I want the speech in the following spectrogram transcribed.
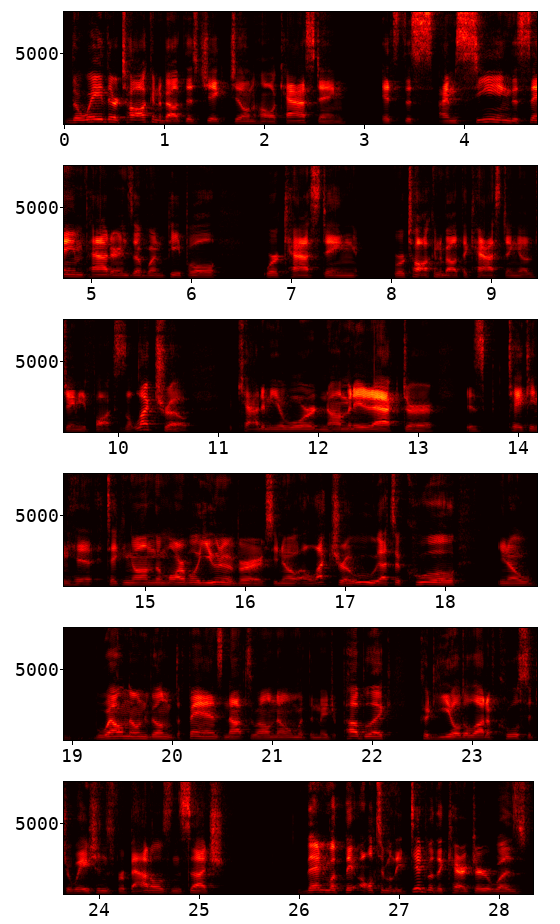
the way they're talking about this Jake Gyllenhaal casting, it's this I'm seeing the same patterns of when people were casting were talking about the casting of Jamie Foxx as Electro. Academy Award nominated actor is taking hit, taking on the Marvel universe. You know, Electro, ooh, that's a cool you know, well known villain with the fans, not so well known with the major public, could yield a lot of cool situations for battles and such. Then what they ultimately did with the character was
